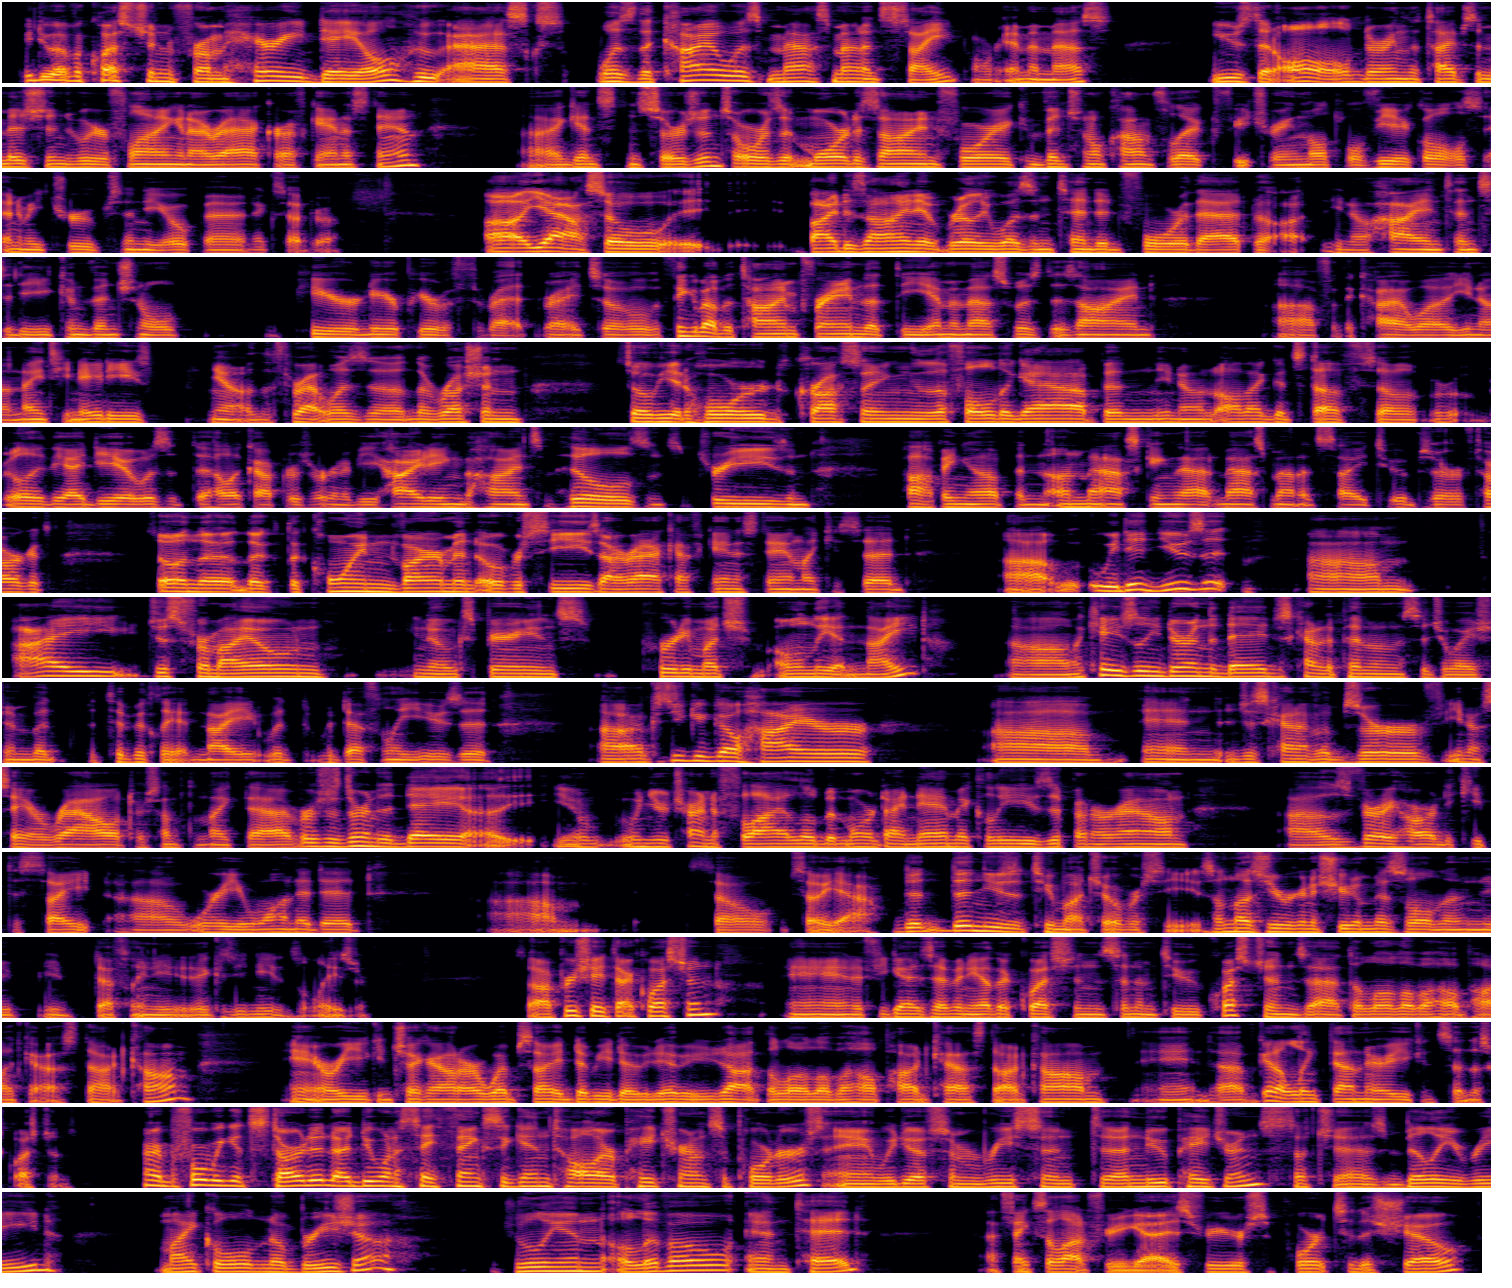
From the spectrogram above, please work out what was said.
We do have a question from Harry Dale who asks Was the Kiowa's mast mounted sight, or MMS, used at all during the types of missions we were flying in Iraq or Afghanistan against insurgents, or was it more designed for a conventional conflict featuring multiple vehicles, enemy troops in the open, etc.? Uh, yeah, so it, by design, it really was intended for that, uh, you know, high intensity conventional peer near peer threat, right? So think about the time frame that the MMS was designed uh, for the Kiowa, you know, 1980s. You know, the threat was uh, the Russian Soviet horde crossing the Fulda Gap and, you know, all that good stuff. So, really, the idea was that the helicopters were going to be hiding behind some hills and some trees and popping up and unmasking that mast mounted sight to observe targets. So, in the, the, the coin environment overseas, Iraq, Afghanistan, like you said, uh, we did use it. Um, I, just for my own, you know, experience, pretty much only at night. Um, occasionally during the day, just kind of depending on the situation, but, but typically at night would, would definitely use it because you could go higher um, and just kind of observe, you know, say a route or something like that. Versus during the day, uh, you know, when you're trying to fly a little bit more dynamically, zipping around, uh, it was very hard to keep the sight uh, where you wanted it. Um, so, so yeah, did, didn't use it too much overseas. Unless you were going to shoot a missile, then you, you definitely needed it because you needed the laser. So I appreciate that question. And if you guys have any other questions, send them to questions at the low level hell podcast.com. Or you can check out our website, www.thelowlevelhellpodcast.com. And uh, I've got a link down there. You can send us questions. All right, before we get started, I do want to say thanks again to all our Patreon supporters. And we do have some recent uh, new patrons, such as Billy Reed, Michael Nobrija, Julian Olivo, and Ted. Uh, thanks a lot for you guys for your support to the show.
